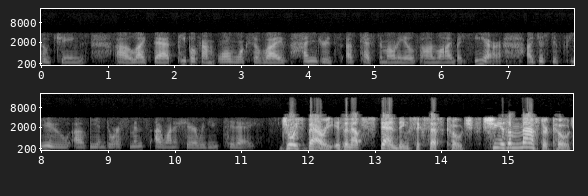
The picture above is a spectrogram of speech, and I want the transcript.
coachings, uh, like that. People from all walks of life, hundreds of testimonials online, but here are just a few of the endorsements I want to share with you today. Joyce Barrie is an outstanding success coach. She is a master coach,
